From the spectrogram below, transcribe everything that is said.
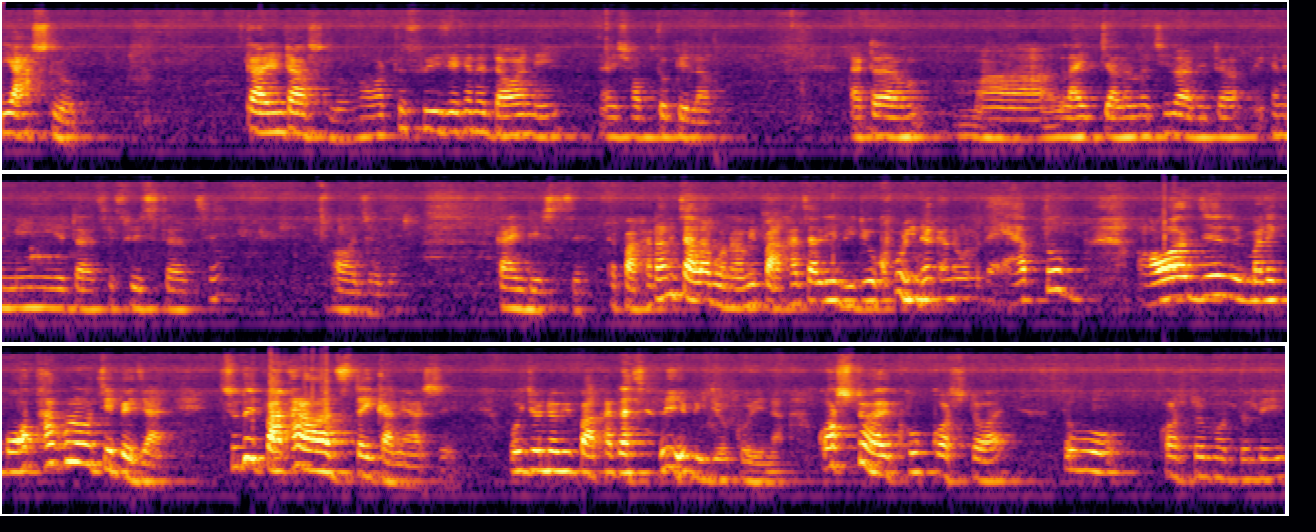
এই আসলো। কারেন্ট আসলো। আমার তো সুইচ এখানে দেওয়া নেই আমি শব্দ পেলাম। একটা লাইট জ্বালানো ছিল আর এটা এখানে মেইন ইয়েটা আছে সুইচটা আছে। আওয়াজ হলো কারেন্ট এসছে। তা পাখাটা আমি চালাবো না। আমি পাখা চালিয়ে ভিডিও করি না কেন বলতে? এত আওয়াজের মানে কথাগুলো চেপে যায়। শুধুই পাখার আওয়াজটাই কানে আসে। ওই জন্য আমি পাখাটা চালিয়ে ভিডিও করি না। কষ্ট হয়, খুব কষ্ট হয়। তবু কষ্টের মধ্য দিয়েই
